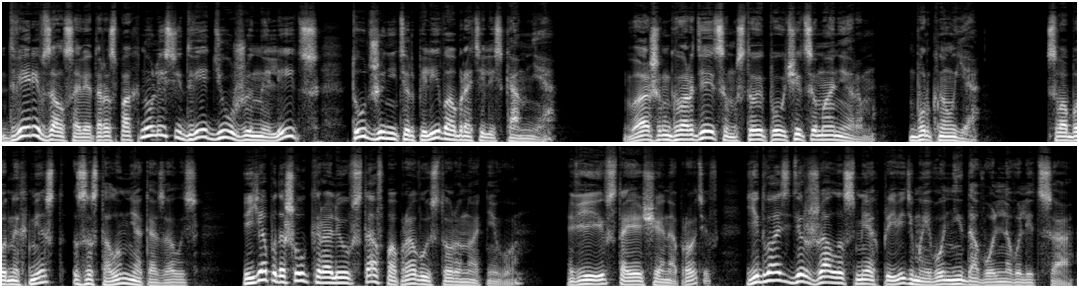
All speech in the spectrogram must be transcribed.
Двери в зал совета распахнулись, и две дюжины лиц тут же нетерпеливо обратились ко мне. «Вашим гвардейцам стоит поучиться манерам», — буркнул я. Свободных мест за столом не оказалось, и я подошел к королю, встав по правую сторону от него. Виев, стоящая напротив, едва сдержала смех при виде моего недовольного лица.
